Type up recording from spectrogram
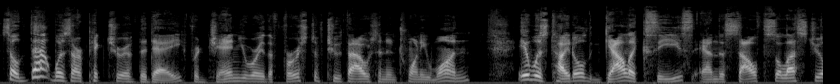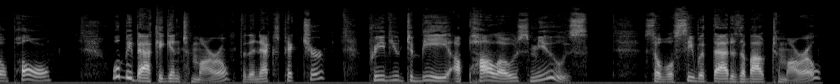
So that was our picture of the day for January the 1st of 2021. It was titled Galaxies and the South Celestial Pole. We'll be back again tomorrow for the next picture previewed to be Apollo's Muse. So we'll see what that is about tomorrow.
